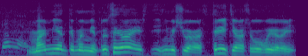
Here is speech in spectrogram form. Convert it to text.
Давай. Момент и момент. Ну сыграешь с ним еще раз. Третий раз его выиграй.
